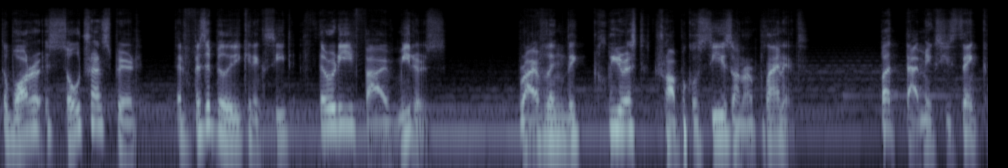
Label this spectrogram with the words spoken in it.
The water is so transparent that visibility can exceed 35 meters, rivaling the clearest tropical seas on our planet. But that makes you think,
